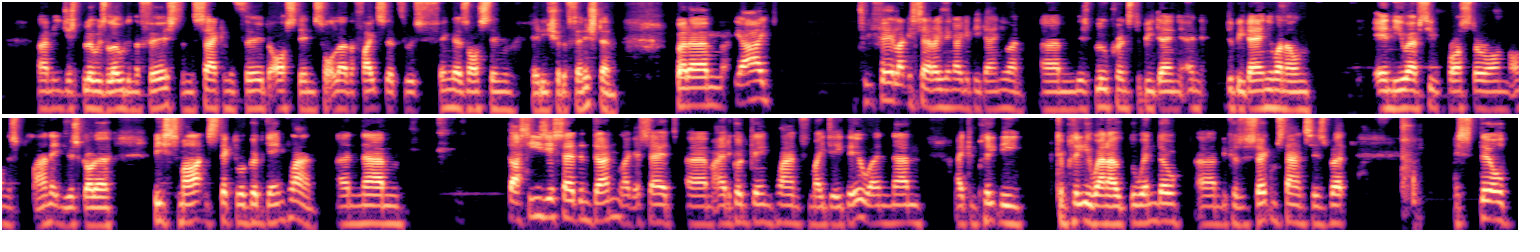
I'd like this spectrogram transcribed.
He just blew his load in the first, and the second and third, Austin sort of let the fight slip through his fingers. Austin really should have finished him. But um, yeah, I, to be fair, like I said, I think I could beat anyone. Um, there's blueprints to beat any, and to beat anyone on in the UFC roster on on this planet. You just got to be smart and stick to a good game plan. And um, that's easier said than done. Like I said, um, I had a good game plan for my debut, and um, I completely completely went out the window um, because of circumstances. But I still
